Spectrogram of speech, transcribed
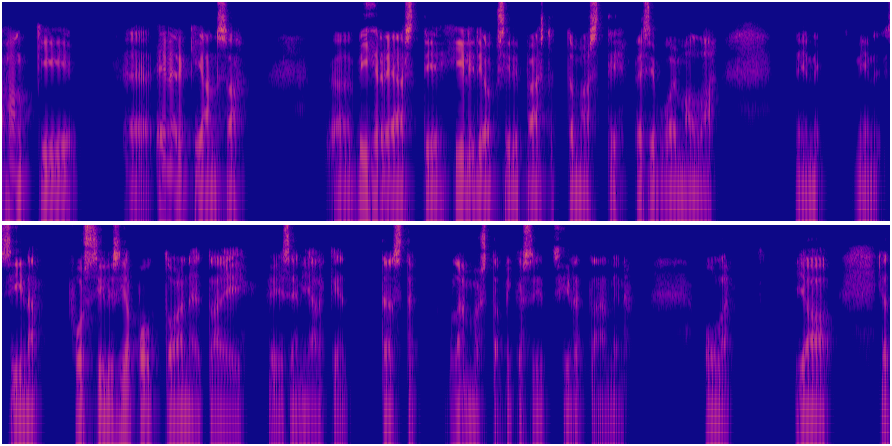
hankkii energiansa vihreästi, hiilidioksidipäästöttömästi vesivoimalla, niin, niin siinä fossiilisia polttoaineita ei, ei sen jälkeen tästä lämmöstä, mikä siitä siirretään, niin ole. Ja, ja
